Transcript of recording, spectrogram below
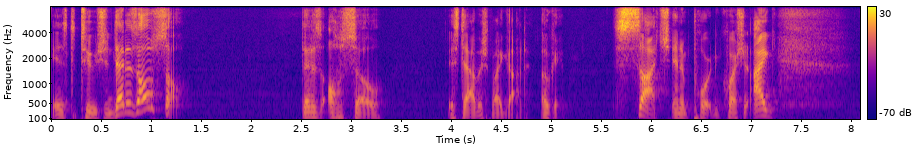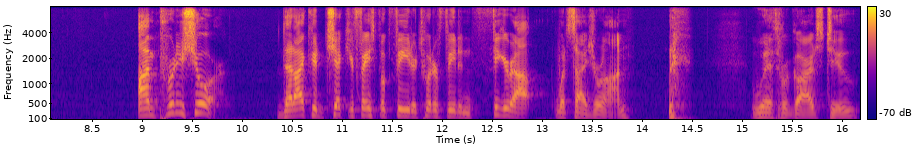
institution that is also that is also established by God? Okay. Such an important question. I I'm pretty sure that I could check your Facebook feed or Twitter feed and figure out what side you're on with regards to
